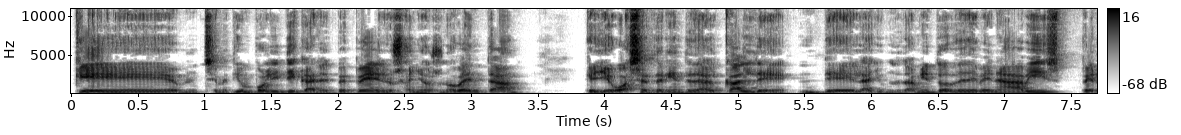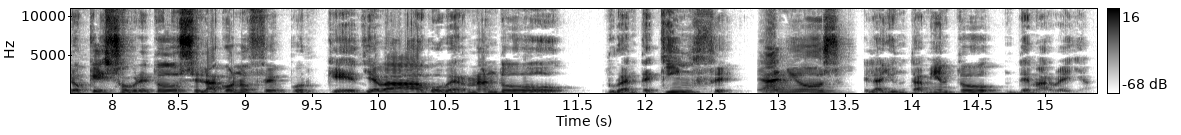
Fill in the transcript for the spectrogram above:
que se metió en política en el PP en los años 90 que llegó a ser teniente de alcalde del ayuntamiento de Benavís, pero que sobre todo se la conoce porque lleva gobernando durante 15 años el ayuntamiento de Marbella.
